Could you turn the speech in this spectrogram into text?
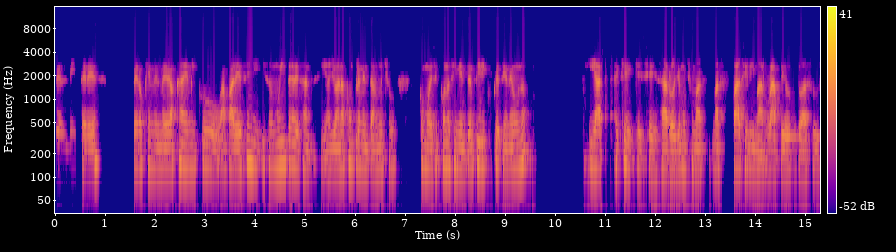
del de interés pero que en el medio académico aparecen y, y, son muy interesantes y ayudan a complementar mucho como ese conocimiento empírico que tiene uno y hace que, que se desarrolle mucho más, más fácil y más rápido todas sus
